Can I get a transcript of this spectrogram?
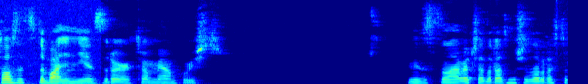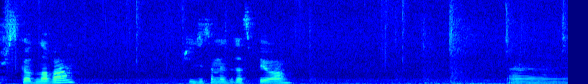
To zdecydowanie nie jest droga, którą miałem pójść. Mnie zastanawia, czy ja teraz muszę zabrać to wszystko od nowa? Czy gdzie to mnie zrespiło? Eee...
